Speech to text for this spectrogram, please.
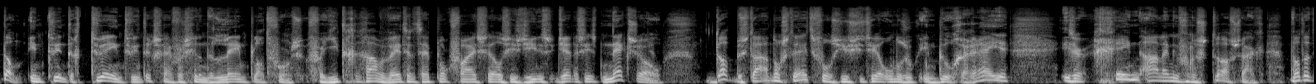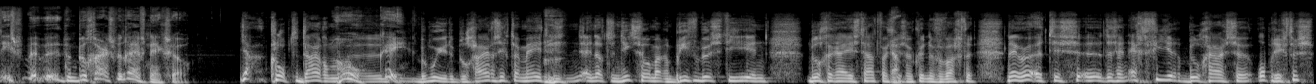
Dan in 2022 zijn verschillende leenplatforms failliet gegaan. We weten het, BlockFi, Celsius, Genesis, Nexo. Dat bestaat nog steeds. Volgens justitieel onderzoek in Bulgarije is er geen aanleiding voor een strafzaak. Want het is een Bulgaars bedrijf, Nexo. Ja, klopt. Daarom oh, bemoeien de Bulgaren zich daarmee. is, mhm. En dat is niet zomaar een brievenbus die in Bulgarije staat, wat je zou kunnen verwachten. Nee hoor, het is, er zijn echt vier Bulgaarse oprichters.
